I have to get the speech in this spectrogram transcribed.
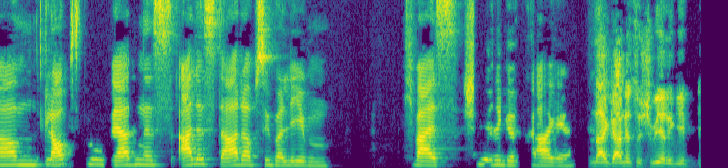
Ähm, glaubst du, werden es alle Startups überleben? Ich weiß, schwierige Frage. Nein, gar nicht so schwierig.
